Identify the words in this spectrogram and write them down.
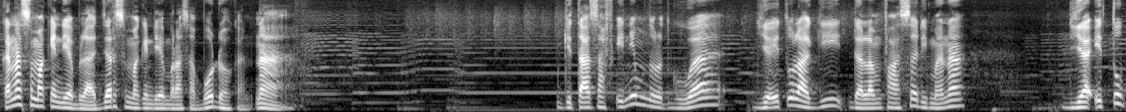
Karena semakin dia belajar, semakin dia merasa bodoh kan. Nah, Gita Saf ini menurut gua dia itu lagi dalam fase di mana dia itu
